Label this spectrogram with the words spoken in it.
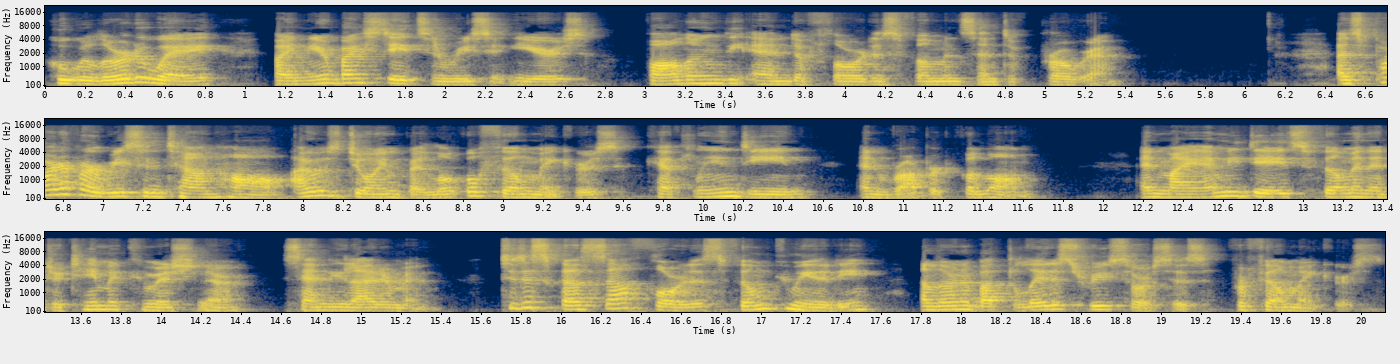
who were lured away by nearby states in recent years following the end of Florida's film incentive program. As part of our recent town hall, I was joined by local filmmakers Kathleen Dean and Robert Colom, and Miami Dade's Film and Entertainment Commissioner Sandy Lighterman to discuss South Florida's film community and learn about the latest resources for filmmakers.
